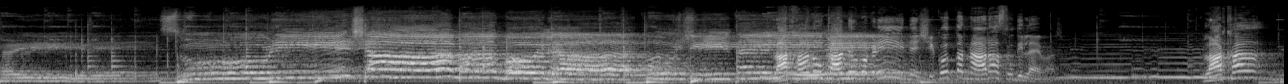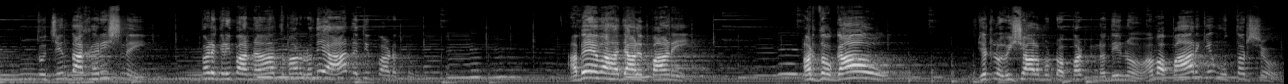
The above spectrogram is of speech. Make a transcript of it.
થઈ સોણી શ્યામ બોલ્યા ખુશી થઈ લાખાનું કાંડું પકડીને શિકોતર ના આરા સુધી લાવ્યા છે. લાખા, તું ચિંતા કરીશ નહીં. પણ કૃપાનાથ, મારું હૃદય આ નથી પાડતું. અબે વાહજાળ પાણી, અડધો ગાવ જેટલો વિશાળ મોટો પટ નદીનો, આમાં પાર કેમ ઉતરશો?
